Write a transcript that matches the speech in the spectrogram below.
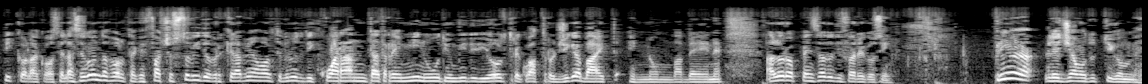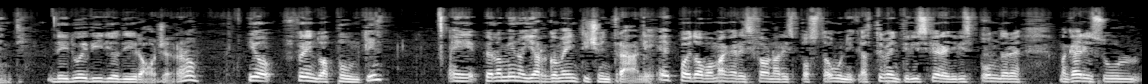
piccola cosa, è la seconda volta che faccio sto video perché la prima volta è venuto di 43 minuti, un video di oltre 4 GB e non va bene. Allora ho pensato di fare così. Prima leggiamo tutti i commenti dei due video di Roger, no? Io prendo appunti e perlomeno gli argomenti centrali. E poi dopo magari si fa una risposta unica, altrimenti rischierei di rispondere magari su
